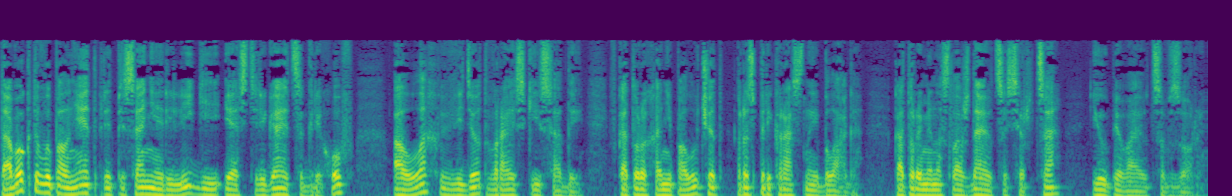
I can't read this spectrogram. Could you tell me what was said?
Того, кто выполняет предписания религии и остерегается грехов, Аллах введет в райские сады, в которых они получат распрекрасные блага, которыми наслаждаются сердца и упиваются взоры.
